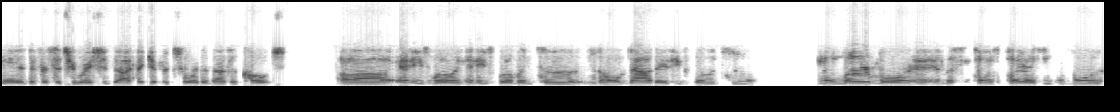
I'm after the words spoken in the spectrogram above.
being in different situations. I think it matured him as a coach uh, and he's willing and he's willing to you know nowadays he's willing to you know learn more and, and listen to his players even more.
